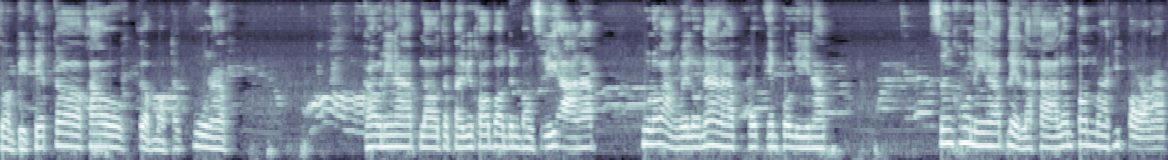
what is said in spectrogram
ส่วนปิดเพชรก็เข้าเกือบหมดทั้งคู่นะครับก็วันนี้นะครับ เราจะไปวิเคราะห์บอลเป็นบอลซีรีอานะครับ คู่ระหว่างเวโรนานะครับ พบเอมโปลีนะครับ ซึ่งคู่นี้นะครับเรทราคาเริ่มต้นมาที่ปอนะครับ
